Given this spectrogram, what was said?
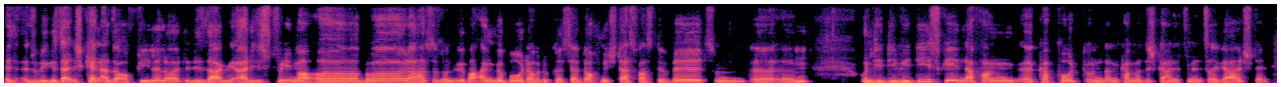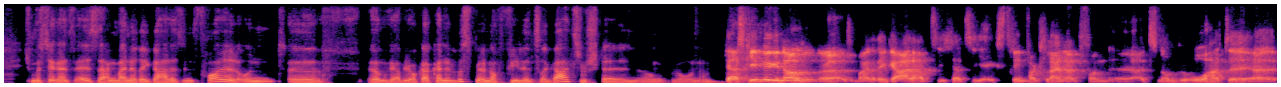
also wie gesagt, ich kenne also auch viele Leute, die sagen, ja, die Streamer, oh, boah, da hast du so ein Überangebot, aber du kriegst ja doch nicht das, was du willst und, äh, ähm, und die DVDs gehen davon äh, kaputt und dann kann man sich gar nichts mehr ins Regal stellen. Ich muss dir ganz ehrlich sagen, meine Regale sind voll und äh, irgendwie habe ich auch gar keine Lust mehr, noch viel ins Regal zu stellen irgendwo. Ne? Das geht mir genauso. Ne? Also mein Regal hat sich, hat sich extrem verkleinert von, äh, als ich noch ein Büro hatte, äh,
